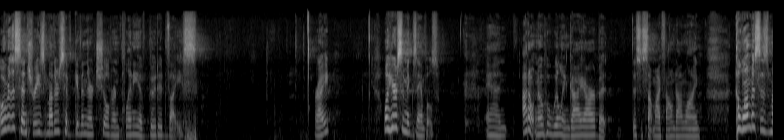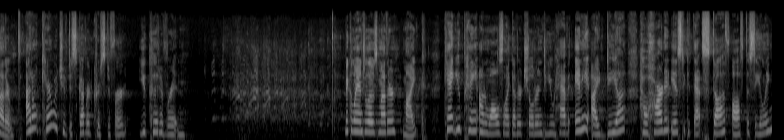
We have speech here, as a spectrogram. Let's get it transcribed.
Over the centuries, mothers have given their children plenty of good advice. Right? Well, here's some examples. And I don't know who Will and Guy are, but this is something I found online. Columbus's mother, I don't care what you've discovered, Christopher, you could have written. Michelangelo's mother, Mike, can't you paint on walls like other children? Do you have any idea how hard it is to get that stuff off the ceiling?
